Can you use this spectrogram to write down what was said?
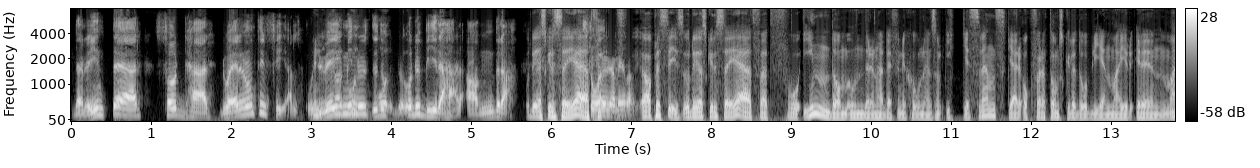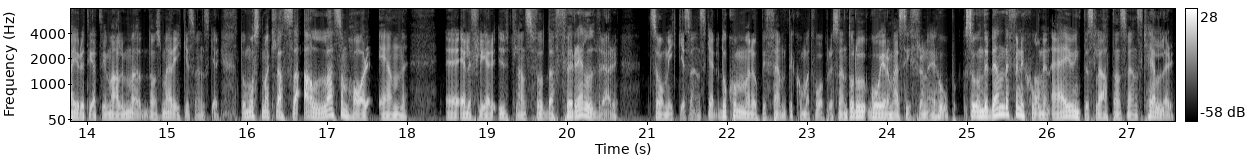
där du inte är född här, då är det någonting fel. Och Men, du är minoritet och, och, och, du blir det här andra. Och det jag skulle säga är att, för, ja precis, och det jag skulle säga är att för att få in dem under den här definitionen som icke-svenskar och för att de skulle då bli en, major, en majoritet i Malmö, de som är icke-svenskar, då måste man klassa alla som har en eh, eller fler utlandsfödda föräldrar som icke-svenskar, då kommer man upp i 50,2 procent och då går ju de här siffrorna ihop. Så under den definitionen ja. är ju inte Zlatan svensk heller.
